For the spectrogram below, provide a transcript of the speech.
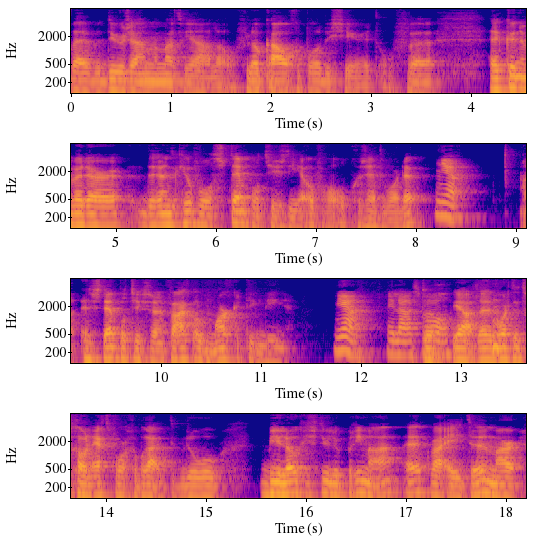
we hebben duurzame materialen of lokaal geproduceerd. Of eh, kunnen we er, er zijn natuurlijk heel veel stempeltjes die overal opgezet worden. Ja, En stempeltjes zijn vaak ook marketingdingen. ja helaas Toch? wel. Ja, daar wordt het gewoon echt voor gebruikt. Ik bedoel, biologisch natuurlijk prima hè, qua eten, maar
